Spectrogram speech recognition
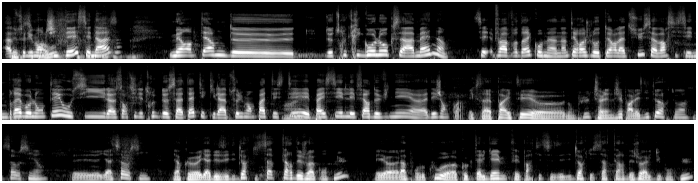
absolument cheaté, c'est naze. Mais en termes de de trucs rigolos que ça amène, c'est enfin faudrait qu'on interroge l'auteur là-dessus, savoir si c'est une vraie volonté ou s'il a sorti des trucs de sa tête et qu'il a absolument pas testé Ouais. et pas essayé de les faire deviner euh, à des gens quoi. et que ça n'avait pas été euh, non plus challengé par l'éditeur, tu vois. C'est ça aussi, hein. Il y a ça aussi. C'est-à-dire qu'il y a des éditeurs qui savent faire des jeux à contenu, et euh, là pour le coup, euh, Cocktail Game fait partie de ces éditeurs qui savent faire des jeux avec du contenu.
